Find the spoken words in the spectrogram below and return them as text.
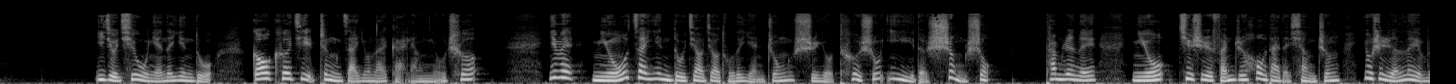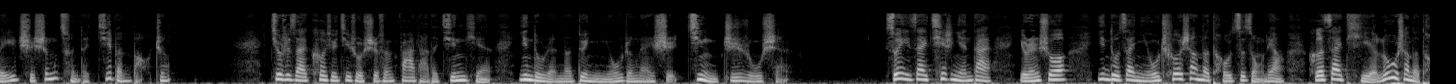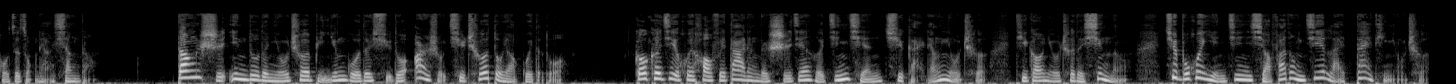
一九七五年的印度，高科技正在用来改良牛车。因为牛在印度教教徒的眼中是有特殊意义的圣兽，他们认为牛既是繁殖后代的象征，又是人类维持生存的基本保证。就是在科学技术十分发达的今天，印度人呢对牛仍然是敬之如神。所以在七十年代，有人说印度在牛车上的投资总量和在铁路上的投资总量相等。当时印度的牛车比英国的许多二手汽车都要贵得多。高科技会耗费大量的时间和金钱去改良牛车，提高牛车的性能，却不会引进小发动机来代替牛车。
